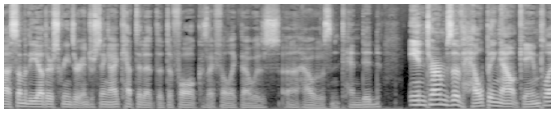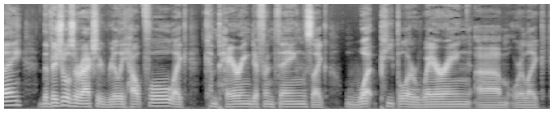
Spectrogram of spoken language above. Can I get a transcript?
uh, some of the other screens are interesting. I kept it at the default because I felt like that was uh, how it was intended. In terms of helping out gameplay, the visuals are actually really helpful, like comparing different things, like what people are wearing, um, or like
